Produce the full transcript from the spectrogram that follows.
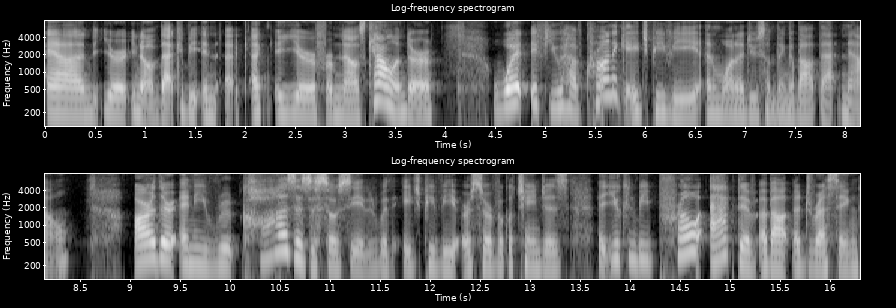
and you're, you know, that could be in a, a year from now's calendar? What if you have chronic HPV and want to do something about that now? Are there any root causes associated with HPV or cervical changes that you can be proactive about addressing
